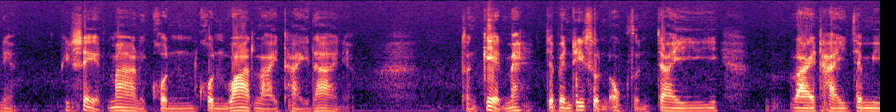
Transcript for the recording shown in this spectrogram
เนี่ย พิเศษมากเลยคนคนวาดลายไทยได้เนี่ย สังเกตไหมจะเป็นที่สนอกสนใจ ลายไทยจะมี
